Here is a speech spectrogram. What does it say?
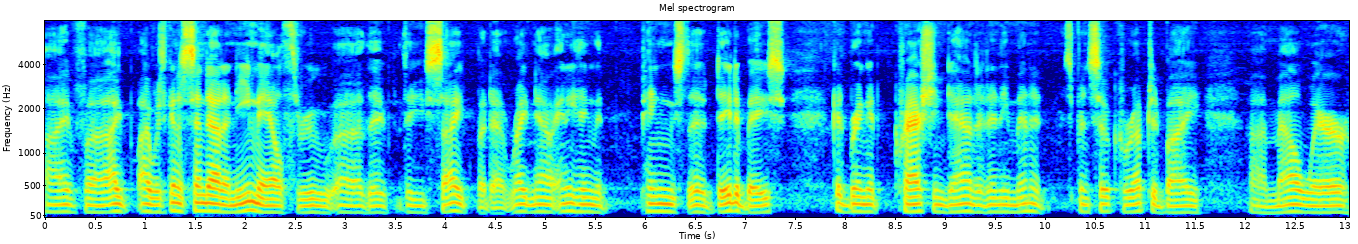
I've uh, I I was going to send out an email through uh, the the site, but uh, right now anything that pings the database could bring it crashing down at any minute. It's been so corrupted by uh, malware,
